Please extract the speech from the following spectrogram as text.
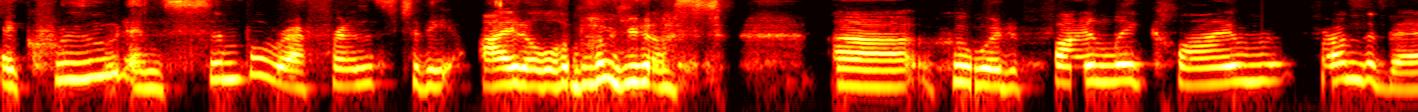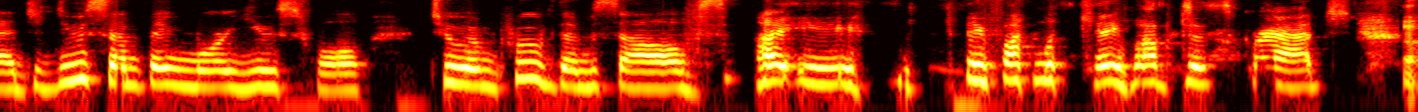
a crude and simple reference to the idle among us uh, who would finally climb from the bed to do something more useful to improve themselves, i.e., they finally came up to scratch.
